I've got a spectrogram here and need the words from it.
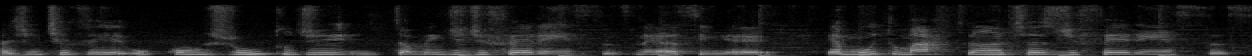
a gente vê o conjunto de também de diferenças, né? Assim, é, é muito marcante as diferenças,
